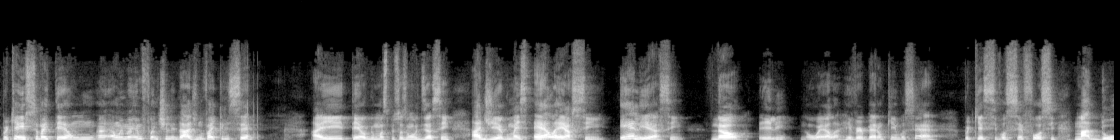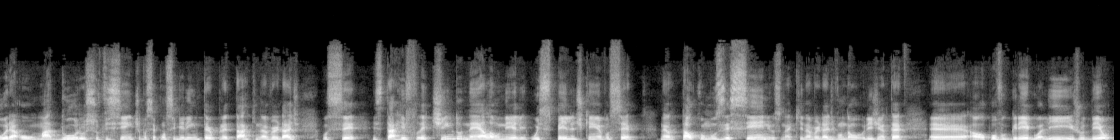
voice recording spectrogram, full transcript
Porque isso você vai ter um, é uma infantilidade, não vai crescer. Aí tem algumas pessoas que vão dizer assim: Ah, Diego, mas ela é assim, ele é assim. Não, ele ou ela reverberam quem você é. Porque se você fosse madura ou maduro o suficiente, você conseguiria interpretar que, na verdade, você está refletindo nela ou nele o espelho de quem é você. Né? Tal como os essênios, né? que na verdade vão dar origem até é, ao povo grego ali, judeu,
